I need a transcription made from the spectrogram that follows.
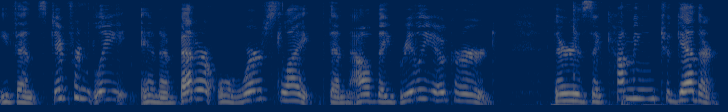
events differently in a better or worse light than how they really occurred. There is a coming together,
